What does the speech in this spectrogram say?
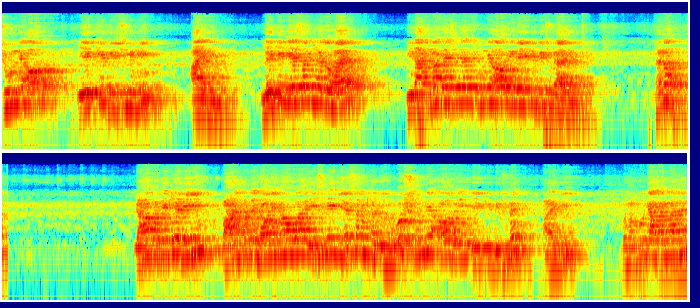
शून्य और एक के बीच में ही आएगी। लेकिन ये संख्या जो है, ऋणात्मक है शून्य और ऋण एक के बीच में आएगी। है ना? यहाँ पर देखिए ऋण पाँच बटे नौ लिखा हुआ है, इसलिए ये संख्या जो है वो शून्य और ऋण एक के बीच में आएगी। तो हमको क्या करना है?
